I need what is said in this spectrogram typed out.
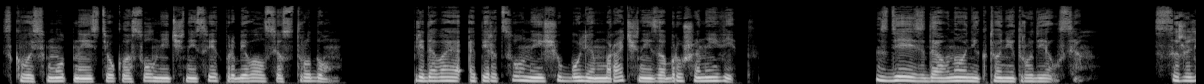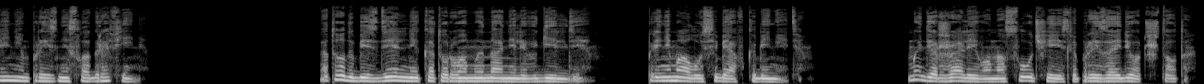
Сквозь мутные стекла солнечный свет пробивался с трудом, придавая операционный еще более мрачный и заброшенный вид. «Здесь давно никто не трудился», — с сожалением произнесла графиня. А тот бездельник, которого мы наняли в гильдии, Принимал у себя в кабинете. Мы держали его на случай, если произойдет что-то,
